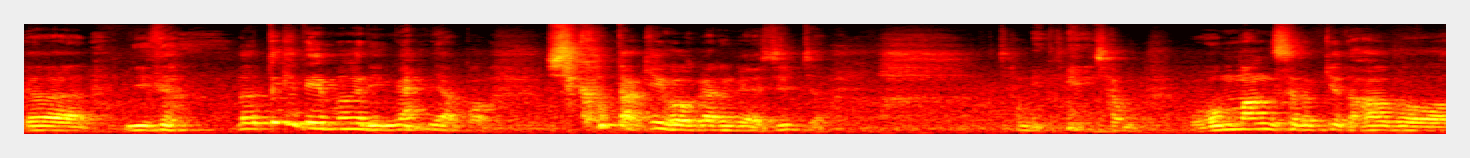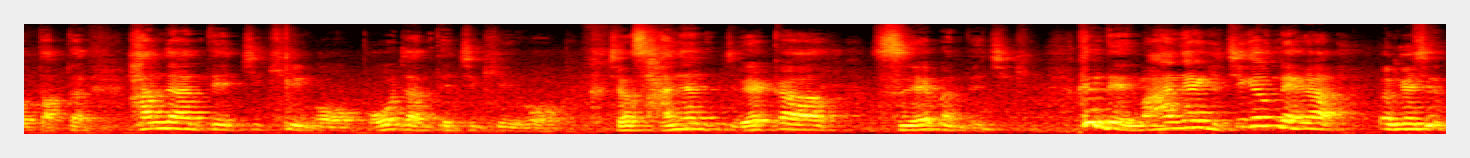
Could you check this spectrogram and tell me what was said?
어, 네가 어떻게 돼 먹은 인간이냐고 시컷다 끼고 가는 거야 진짜 하, 참, 참 원망스럽기도 하고 답답 환자한테 찍히고 보호자한테 찍히고 저 4년 외과 스웨반한테 찍히고 근데 만약에 지금 내가 응급실에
